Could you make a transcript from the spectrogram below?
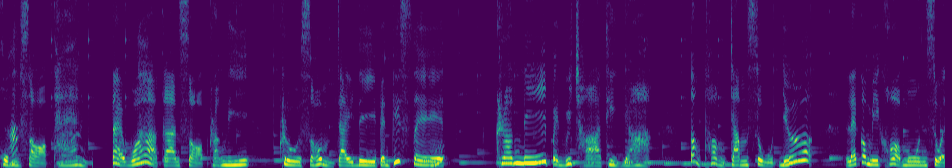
คุมสอบแทน แต่ว่าการสอบครั้งนี้ ครูส้มใจดีเป็นพิเศษ ครั้งนี้เป็นวิชาที่ยาก ต้องท่องจำสูตรเยอะ และก็มีข้อมูลส่วน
